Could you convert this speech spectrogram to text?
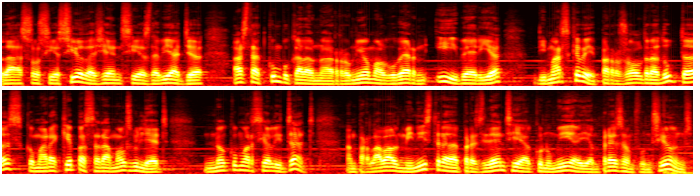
L'Associació d'Agències de Viatge ha estat convocada a una reunió amb el govern i Ibèria dimarts que ve per resoldre dubtes com ara què passarà amb els bitllets no comercialitzats. En parlava el ministre de Presidència, Economia i Empresa en funcions,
